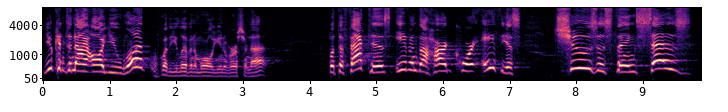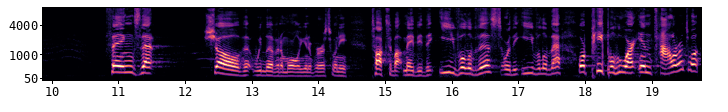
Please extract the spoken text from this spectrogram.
you can deny all you want whether you live in a moral universe or not. But the fact is, even the hardcore atheist chooses things, says things that show that we live in a moral universe when he talks about maybe the evil of this or the evil of that, or people who are intolerant. Well,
